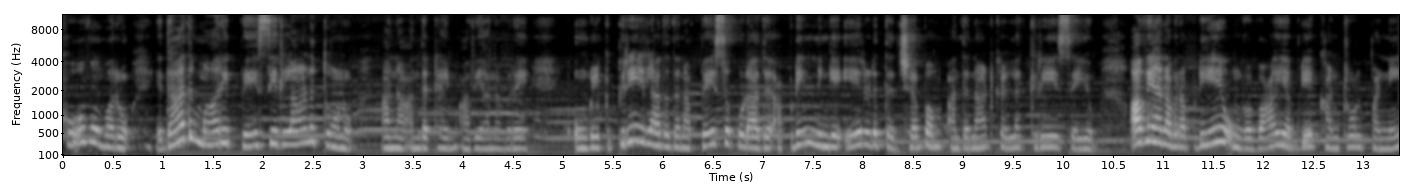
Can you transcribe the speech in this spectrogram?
கோபம் வரும். ஏதாவது மாறி பேசிடலான்னு தோணும். ஆனால் அந்த டைம் அவியானவரே உங்களுக்கு பிரியம் இல்லாததை நான் பேசக்கூடாது அப்படின்னு நீங்கள் ஏறெடுத்த ஜெபம் அந்த நாட்களில் கிரியை செய்யும். ஆவியானவர் அப்படியே உங்கள் வாயை அப்படியே கண்ட்ரோல் பண்ணி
